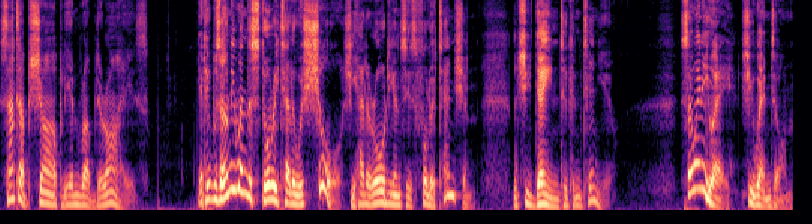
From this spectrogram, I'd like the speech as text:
sat up sharply and rubbed her eyes. Yet it was only when the storyteller was sure she had her audience's full attention that she deigned to continue. So anyway, she went on,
